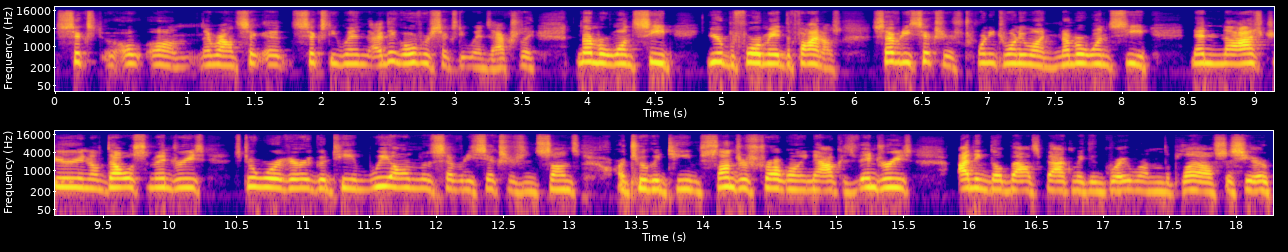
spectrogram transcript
six oh, um around uh, 60 wins i think over 60 wins actually. Number one seed year before made the finals. 76ers 2021 number one seed. Then last year you know dealt with some injuries still were a very good team. We all know 76ers and suns are two good teams. Suns are struggling now because of injuries. I think they'll bounce back make a great run in the playoffs this year.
